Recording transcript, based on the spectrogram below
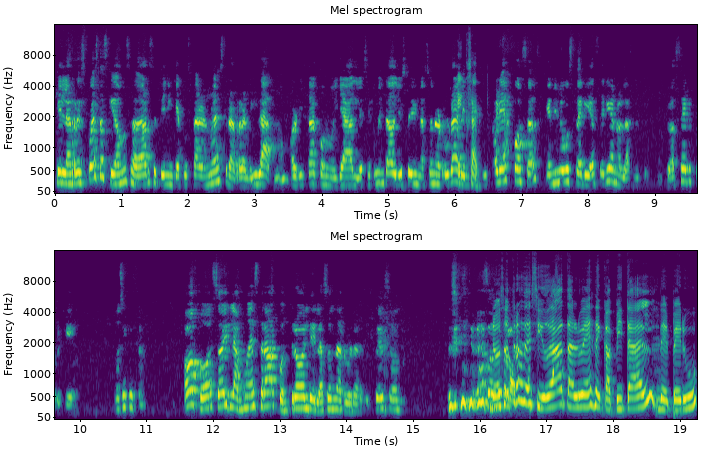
que las respuestas que vamos a dar se tienen que ajustar a nuestra realidad, ¿no? Ahorita, como ya les he comentado, yo estoy en una zona rural, Exacto. y varias cosas que a mí me gustaría hacer ya no las necesito hacer porque no sé qué están. Ojo, soy la muestra control de la zona rural. Ustedes son Nosotros de ciudad, tal vez de capital del Perú,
